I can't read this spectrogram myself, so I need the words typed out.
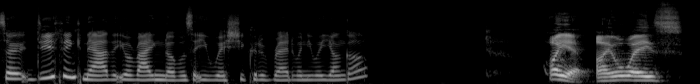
So do you think now that you're writing novels that you wish you could have read when you were younger? Oh yeah. I always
